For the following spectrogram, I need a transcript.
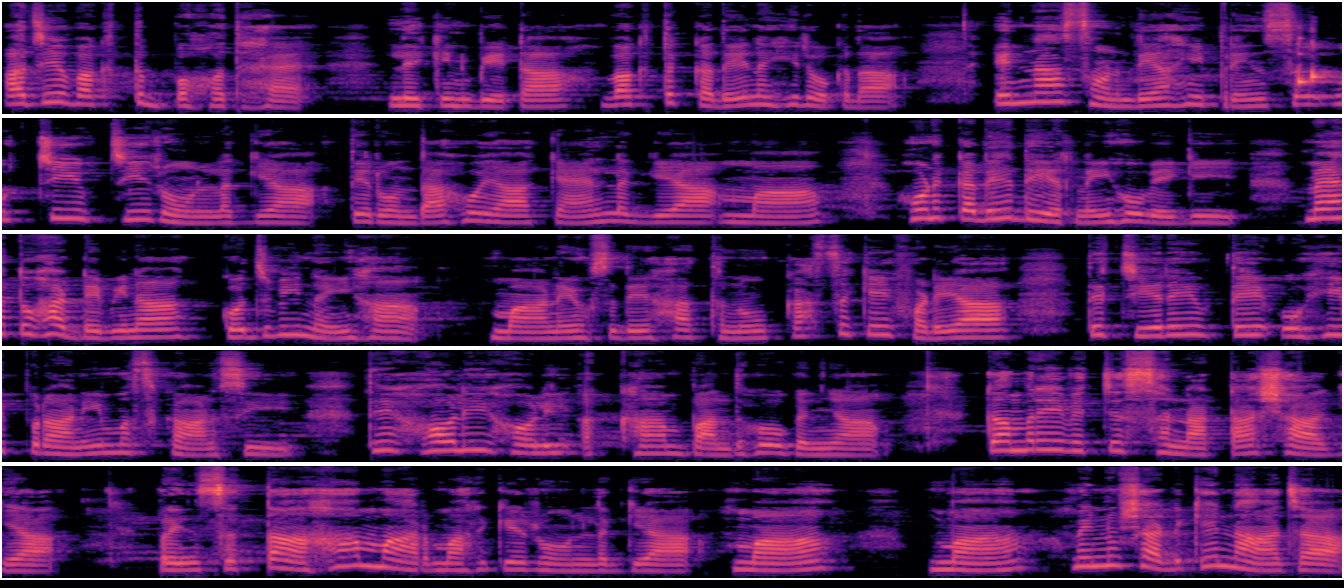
ਅਜੇ ਵਕਤ ਬਹੁਤ ਹੈ। ਲੇਕਿਨ ਬੇਟਾ, ਵਕਤ ਕਦੇ ਨਹੀਂ ਰੁਕਦਾ। ਇੰਨਾ ਸੁਣਦਿਆਂ ਹੀ ਪ੍ਰਿੰਸ ਉੱਚੀ ਉੱਚੀ ਰੋਣ ਲੱਗਿਆ ਤੇ ਰੋਂਦਾ ਹੋਇਆ ਕਹਿਣ ਲੱਗਿਆ, ਮਾਂ, ਹੁਣ ਕਦੇ ਦੇਰ ਨਹੀਂ ਹੋਵੇਗੀ। ਮੈਂ ਤੁਹਾਡੇ ਬਿਨਾ ਕੁਝ ਵੀ ਨਹੀਂ ਹਾਂ। ਮਾਂ ਨੇ ਉਸ ਦੇ ਹੱਥ ਨੂੰ ਕੱਸ ਕੇ ਫੜਿਆ ਤੇ ਚਿਹਰੇ ਉੱਤੇ ਉਹੀ ਪੁਰਾਣੀ ਮੁਸਕਾਨ ਸੀ ਤੇ ਹੌਲੀ-ਹੌਲੀ ਅੱਖਾਂ ਬੰਦ ਹੋ ਗਈਆਂ। ਕਮਰੇ ਵਿੱਚ ਸਨਾਟਾ ਛਾ ਗਿਆ। ਪ੍ਰਿੰਸ ਤਾਹਾਂ ਮਾਰ-ਮਾਰ ਕੇ ਰੋਣ ਲੱਗਿਆ, ਮਾਂ ਮਾਂ, ਮੈਨੂੰ ਛੱਡ ਕੇ ਨਾ ਜਾ।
